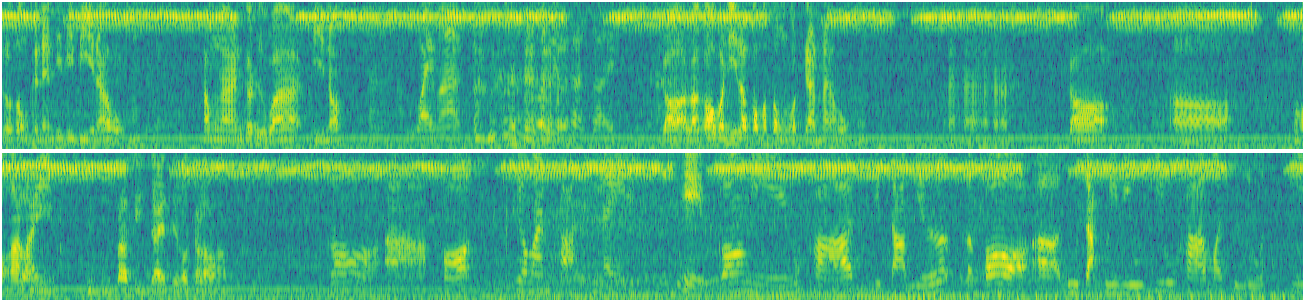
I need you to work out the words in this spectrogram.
เราส่งไฟแนนซ์ TTB นะครับผมทำงานก็ถือว่าดีเนาะ ใช่ค่ะไวมาก รวดเร็วทันใจ ก็แล้วก็วันนี้เราก็มาส่งรถกันนะครับผมอ่าฮะอ่าฮะก็เอ่อเพราะอะไรถึงตัดสินใจซื้อรถกับเราครับ ก็อ่าเพราะเชื่อมั่นค่ะ ในเพจก็มีลูกค้าติดตามเยอะ แล้วก็อ่าดูจากรีวิวที่ลูกค้ามาซื้อรถที่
